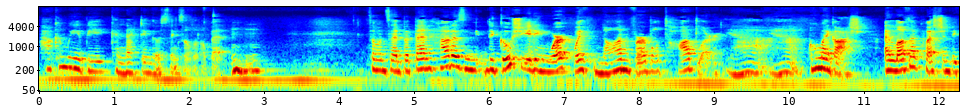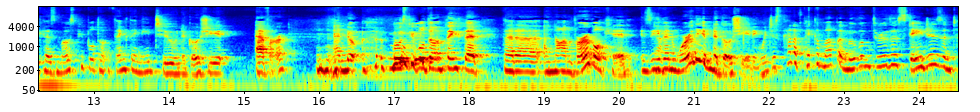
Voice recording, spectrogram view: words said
How can we be connecting those things a little bit? Mm-hmm. someone said, but then how does negotiating work with nonverbal toddler? Yeah. Yeah. Oh my gosh. I love that question because most people don't think they need to negotiate ever. Mm-hmm. And no, most people don't think that that a, a nonverbal kid is even worthy of negotiating. We just kind of pick them up and move them through the stages and t-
